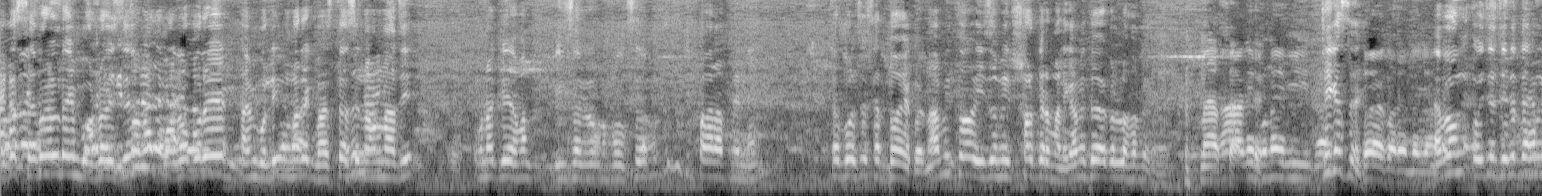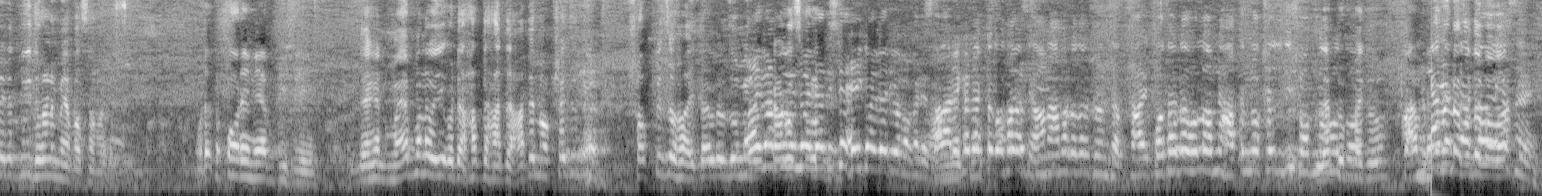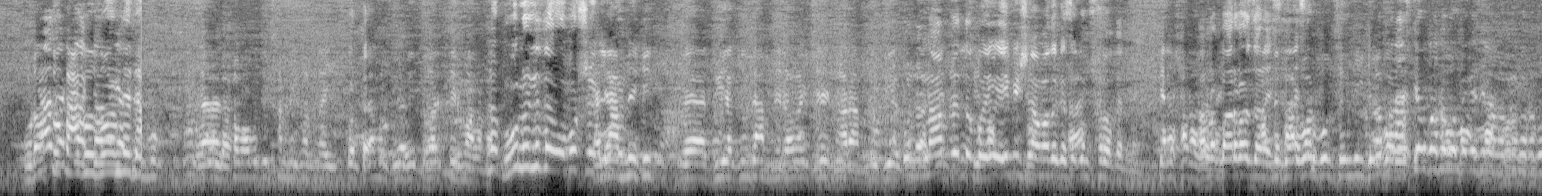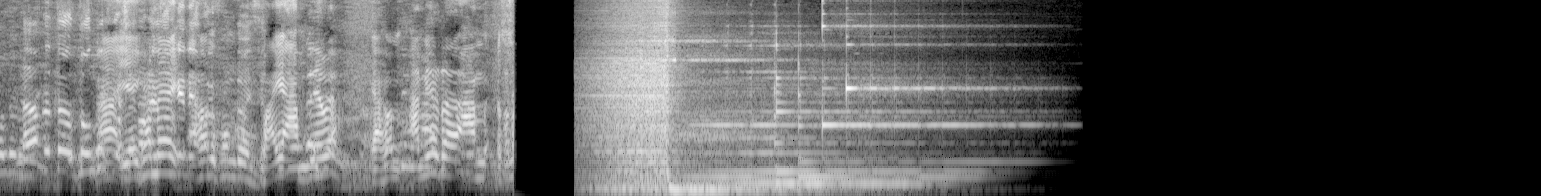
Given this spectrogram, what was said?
এটা সেভারাল টাইম বসা হয়েছে। বসার পরে আমি বলি ওনার এক ভাস্তে আছে নাম নাজির। ওনাকে আমার বিচার বলছে যদি পার আপনি নেন তা বলছে স্যার দয়া করেন। আমি তো এই জমির সরকার মালিক আমি দয়া করলে হবে না। ঠিক আছে? দয়া করে না এবং ওই যে যেটা দেখাল এটা দুই ধরনের ম্যাপ আছে আমার কাছে। ওটা তো পরে ম্যাপ দিছে। দেখেন ম্যাপ মানে ওই ওটা হাতে হাতে হাতে নকশায় যদি সবকিছু হয় তাহলে এখানে একটা কথা আছে, আমার- আমার কথাটা শুনুন স্যার। স্যার, কথাটা হলো আপনি হাতের নকশা যদি সব না হতো, ভুল তো অবশ্যই আপনি কি দুই একজন আপনারা আর আপনি দুই একজন না আপনি তো এই বিষয়ে আমাদের কাছে কোনো সারা দেন নাই কেন সারা আমরা বারবার জানাইছি। বারবার বলছেন এটা কথা বলতে গেছিলাম, কথা বলতে না আপনি তো তদন্ত না করছেন, এখানে আমাদেরকে দিয়ে আমাকে ফোন দেওয়া ভাই আপনি এখন আমি একটা আম-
